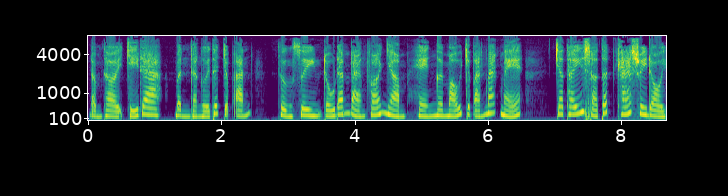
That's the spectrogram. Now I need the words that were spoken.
Đồng thời chỉ ra Bình là người thích chụp ảnh, thường xuyên rủ đám bạn phó nhòm hẹn người mẫu chụp ảnh mát mẻ, cho thấy sở thích khá suy đồi.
